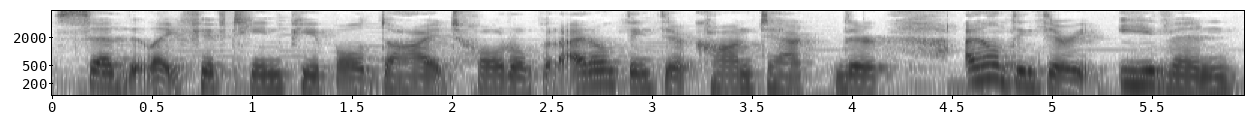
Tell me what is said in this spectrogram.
said that like 15 people died total, but I don't think they're contact they're I don't think they're even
